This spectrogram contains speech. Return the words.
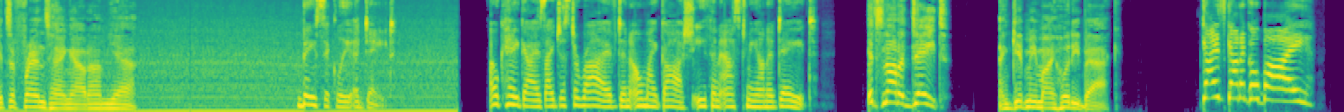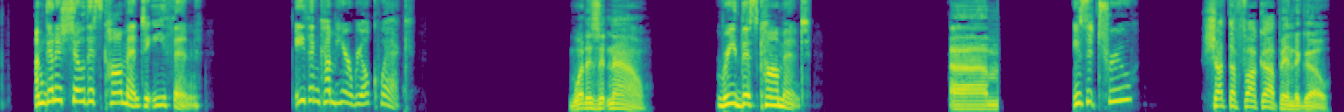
It's a friends hangout, um, yeah. Basically, a date. Okay, guys, I just arrived, and oh my gosh, Ethan asked me on a date. It's not a date! And give me my hoodie back. Guys, gotta go by! I'm gonna show this comment to Ethan. Ethan, come here real quick. What is it now? Read this comment. Um, Is it true? shut the fuck up, Indigo.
